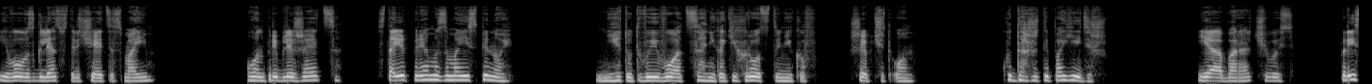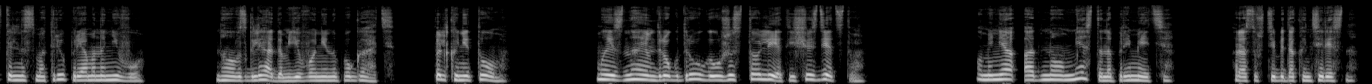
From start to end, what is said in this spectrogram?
Его взгляд встречается с моим. Он приближается, встает прямо за моей спиной. «Нет у твоего отца никаких родственников», — шепчет он. «Куда же ты поедешь?» Я оборачиваюсь, пристально смотрю прямо на него. Но взглядом его не напугать, только не Тома. Мы знаем друг друга уже сто лет, еще с детства. У меня одно место на примете, раз уж тебе так интересно.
